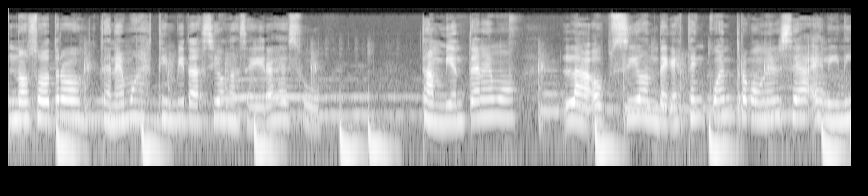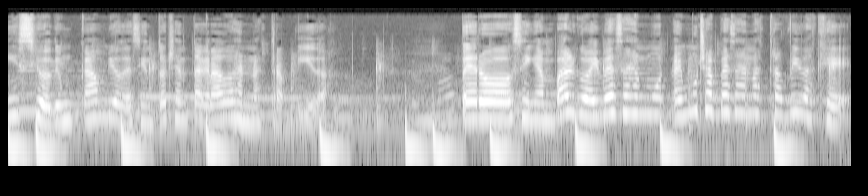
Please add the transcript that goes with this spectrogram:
nosotros tenemos esta invitación a seguir a Jesús, también tenemos la opción de que este encuentro con Él sea el inicio de un cambio de 180 grados en nuestras vidas. Pero sin embargo, hay, veces hay muchas veces en nuestras vidas que,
